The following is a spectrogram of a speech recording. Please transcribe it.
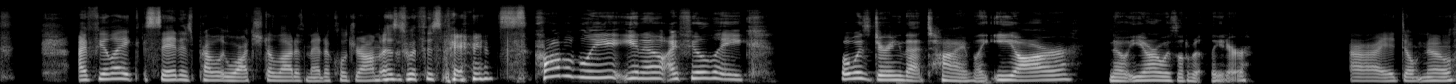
I feel like Sid has probably watched a lot of medical dramas with his parents. Probably, you know, I feel like what was during that time? Like ER? No, ER was a little bit later. I don't know.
